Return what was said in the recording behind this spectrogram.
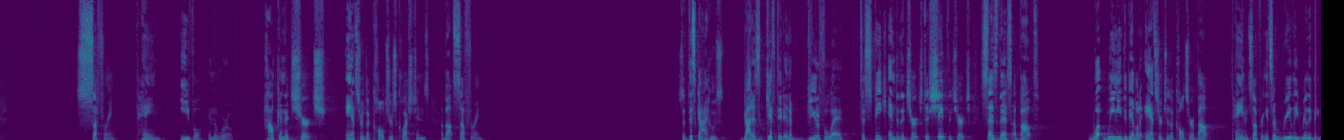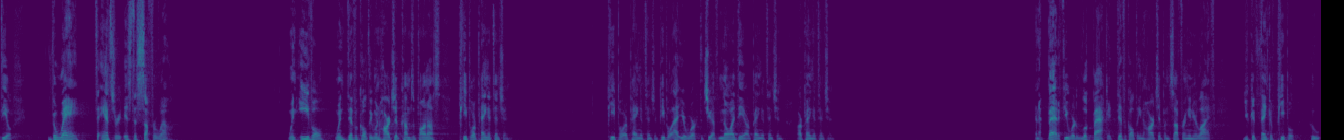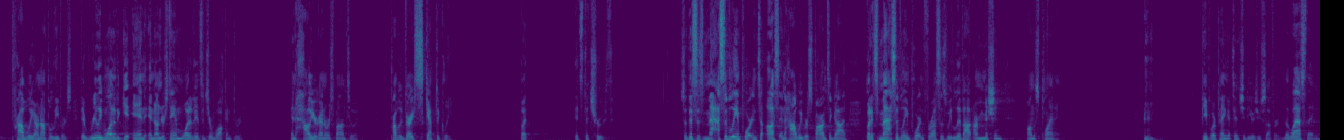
suffering pain, evil in the world. How can the church answer the culture's questions about suffering? So, this guy who's God is gifted in a beautiful way to speak into the church, to shape the church, says this about what we need to be able to answer to the culture about pain and suffering. It's a really, really big deal. The way to answer it is to suffer well. When evil, when difficulty, when hardship comes upon us, people are paying attention. People are paying attention. People at your work that you have no idea are paying attention are paying attention. And I bet if you were to look back at difficulty and hardship and suffering in your life, you could think of people who probably are not believers that really wanted to get in and understand what it is that you're walking through and how you're going to respond to it. Probably very skeptically, but it's the truth. So, this is massively important to us and how we respond to God, but it's massively important for us as we live out our mission on this planet. People are paying attention to you as you suffer. The last thing,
